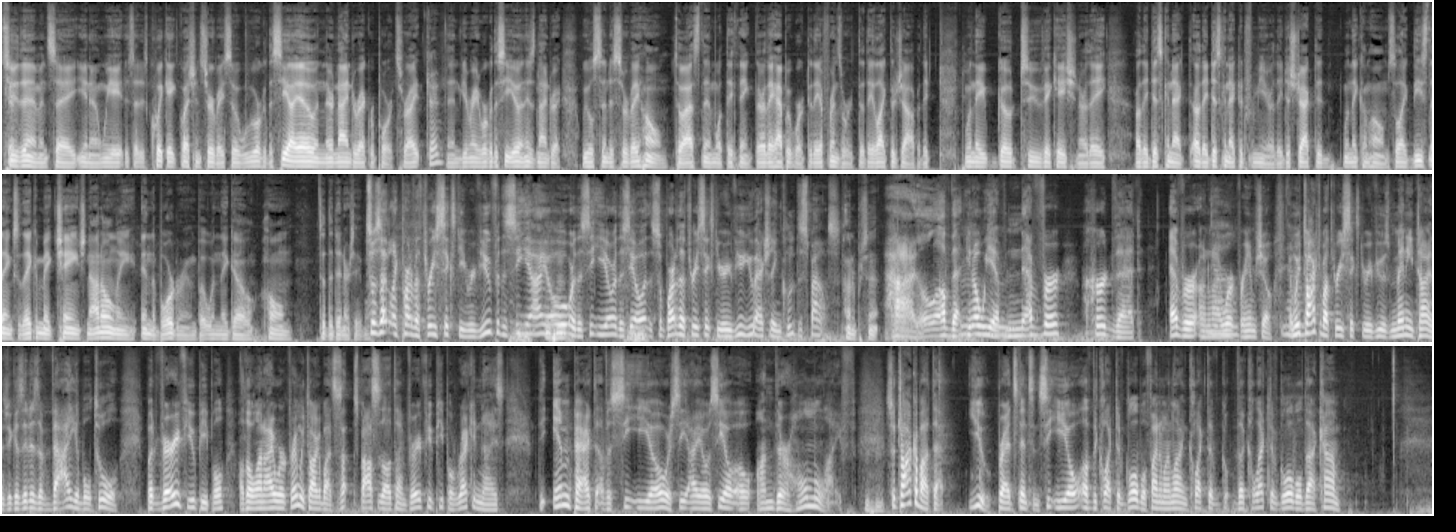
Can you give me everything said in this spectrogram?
to them and say, you know, we it's a quick eight question survey. So we work with the CIO and their nine direct reports, right? Okay. And getting ready to work with the CEO and his nine direct. We will send a survey home to ask them what they think. Are they happy at work? Do they have friends at work? Do they like their job? Are they when they go to vacation? Are they are they disconnect? Are they disconnected from you? Are they distracted when they come home? So like these things, so they can make change not only in the boardroom but when they go home to the dinner table. So is that like part of a 360 review for the CIO Mm-hmm. or the CEO or the COO? So part of the 360 review, you actually include the spouse. Hundred percent. Ah, I love that. You know, we have never heard that ever on an I Work for Him show. And we've talked about 360 reviews many times because it is a valuable tool. But very few people, although on I Work for Him we talk about spouses all the time, very few people recognize the impact of a CEO or CIO, COO on their home life. So talk about that. You, Brad Stinson, CEO of the Collective Global, find him online, collective, thecollectiveglobal.com.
